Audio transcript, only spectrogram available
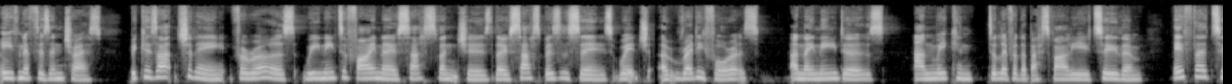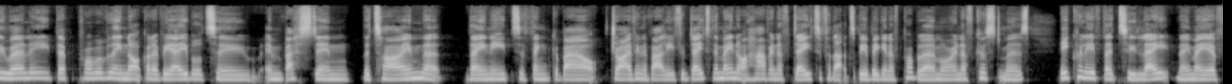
even if there's interest. Because actually, for us, we need to find those SaaS ventures, those SaaS businesses which are ready for us and they need us, and we can deliver the best value to them. If they're too early, they're probably not going to be able to invest in the time that they need to think about driving the value from data. They may not have enough data for that to be a big enough problem or enough customers. Equally, if they're too late, they may have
